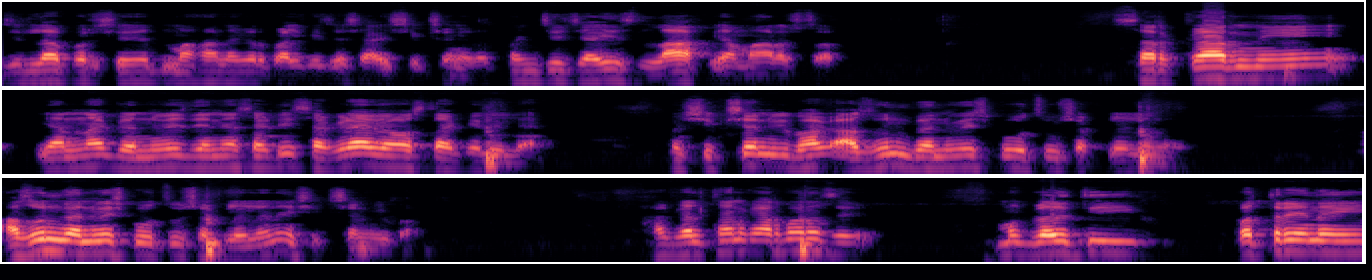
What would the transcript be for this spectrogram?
जिल्हा परिषद महानगरपालिकेच्या शाळेत शिक्षण घेतात. पंचेचाळीस लाख या महाराष्ट्रात. सरकारने यांना गणवेश देण्यासाठी सगळ्या व्यवस्था केलेल्या आहे पण शिक्षण विभाग अजून गणवेश पोहोचू शकलेलं नाही. अजून गणवेश पोहोचू शकलेला नाही शिक्षण विभाग. हा गलथान कारभारच आहे. मग गळती पत्रे नाही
